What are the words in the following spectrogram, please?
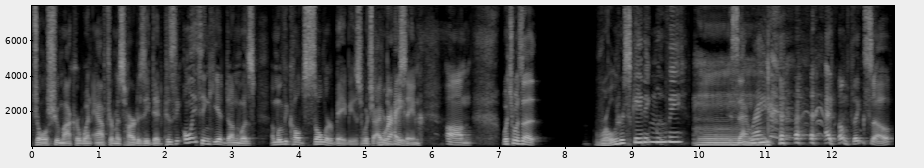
Joel Schumacher went after him as hard as he did, because the only thing he had done was a movie called Solar Babies, which I've never seen. Um, Which was a roller skating movie? Is that right? I don't think so,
